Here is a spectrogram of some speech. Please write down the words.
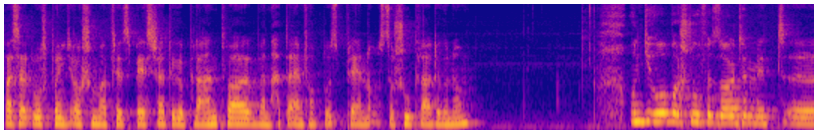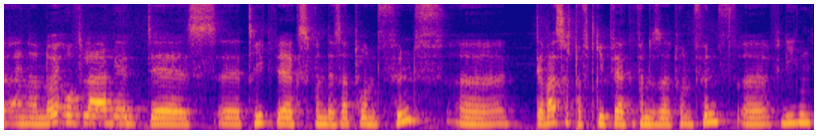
was halt ursprünglich auch schon mal für Space Shuttle geplant war. Man hatte einfach bloß Pläne aus der Schublade genommen. Und die Oberstufe sollte mit äh, einer Neuauflage des äh, Triebwerks von der Saturn V, äh, der Wasserstofftriebwerke von der Saturn V äh, fliegen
